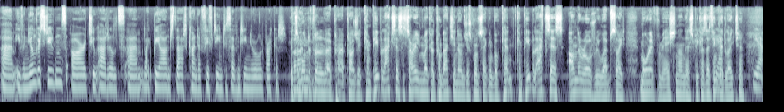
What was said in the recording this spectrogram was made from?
um, even younger students or to adults um, like beyond that kind of 15 to 17 year old bracket. It's a I'm- wonderful uh, pro- project. Can people access it? Sorry, Michael, I'll come back to you now in just one second. But can, can people access on the Rotary website more information on this? Because I think Yeah. they'd like to. Yeah,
